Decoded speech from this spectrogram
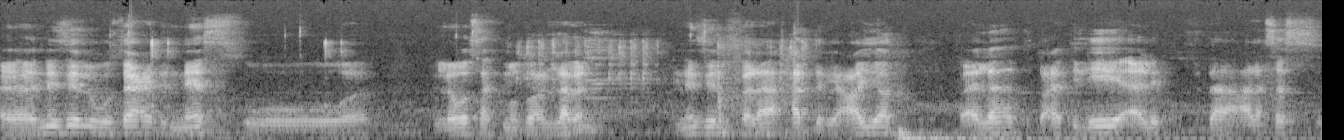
آه، نزل وساعد الناس اللي هو ساعة موضوع اللبن. نزل فلقى حد بيعيط فقال لها "أنت بتعيطي ليه؟ قالت ده على أساس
